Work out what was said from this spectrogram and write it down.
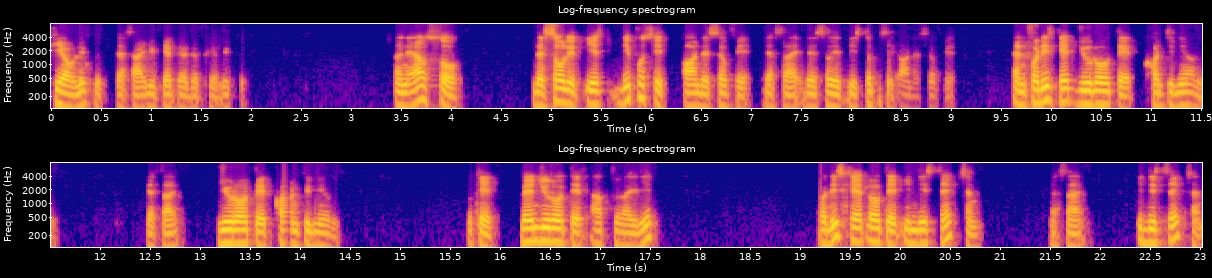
pure liquid. That's how you get the, the pure liquid. And also, the solid is deposit on the surface. That's why the solid is deposit on the surface. And for this case, you rotate continually. That's right. You rotate continually. Okay, when you rotate up to like this, for this case, rotate in this section. That's right. In this section,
